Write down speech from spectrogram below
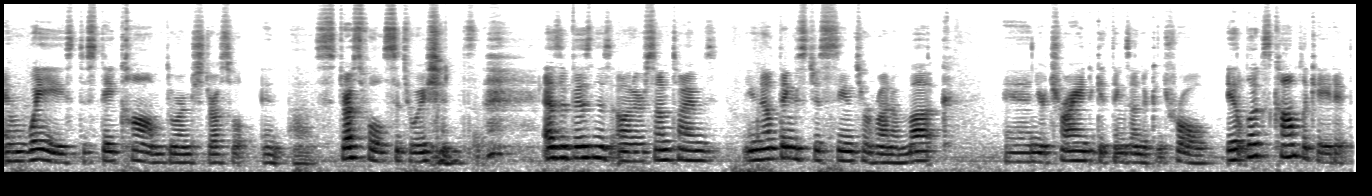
and ways to stay calm during stressful and uh, stressful situations. As a business owner, sometimes you know things just seem to run amok, and you're trying to get things under control. It looks complicated,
